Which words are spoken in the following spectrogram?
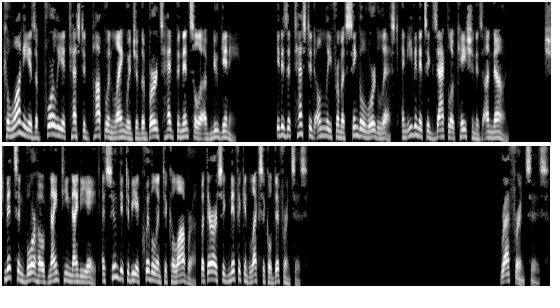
Kawani is a poorly attested Papuan language of the Bird's Head Peninsula of New Guinea. It is attested only from a single word list, and even its exact location is unknown. Schmitz and Voorhoeve 1998 assumed it to be equivalent to Kalabra, but there are significant lexical differences. References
